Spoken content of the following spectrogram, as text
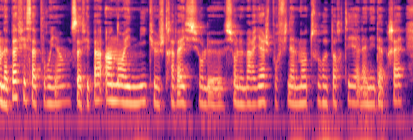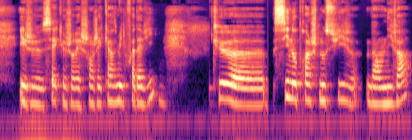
on n'a pas fait ça pour rien. Ça fait pas un an et demi que je travaille sur le, sur le mariage pour finalement tout reporter à l'année d'après. Et je sais que j'aurais changé 15 000 fois d'avis. Que euh, si nos proches nous suivent, ben on y va.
